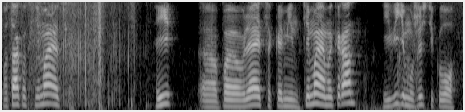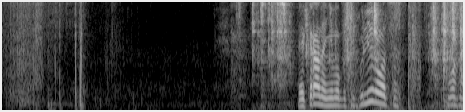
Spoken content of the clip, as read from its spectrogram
Вот так вот снимаются. И э, появляется камин. Снимаем экран и видим уже стекло. Экраны не могут регулироваться. Можно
